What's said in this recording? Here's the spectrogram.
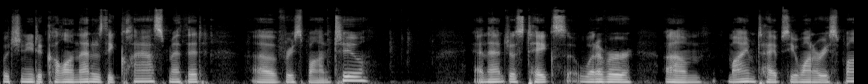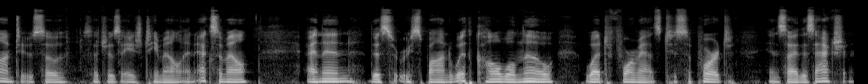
which you need to call, and that is the class method of respond to, and that just takes whatever um, MIME types you want to respond to, so such as HTML and XML, and then this respond with call will know what formats to support inside this action.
